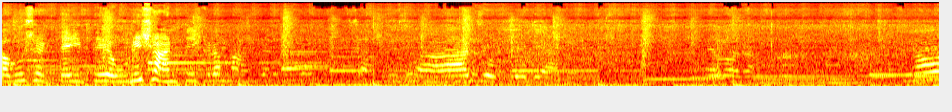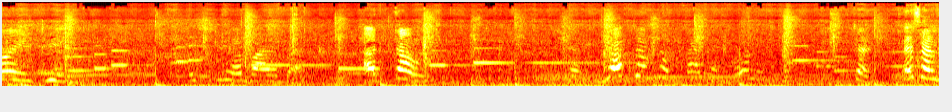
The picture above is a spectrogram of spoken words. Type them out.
बघू शकता इथे एवढी शांती इकडं मांजर झाड झोपलेली आहे. हे बघा. नो इथे बाय बाय आत्ता चल,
